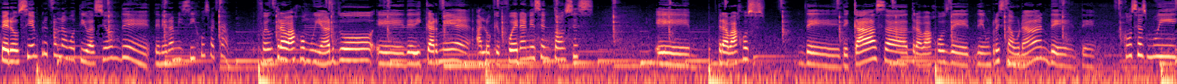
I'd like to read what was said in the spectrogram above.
pero siempre con la motivación de tener a mis hijos acá. Fue un trabajo muy arduo, dedicarme a lo que fuera en ese entonces, trabajos de, de casa, trabajos de, de un restaurante, de, cosas muy,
